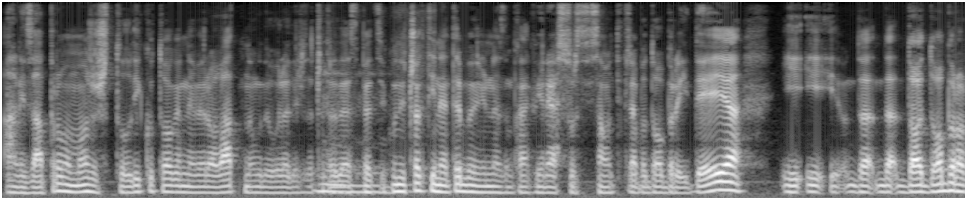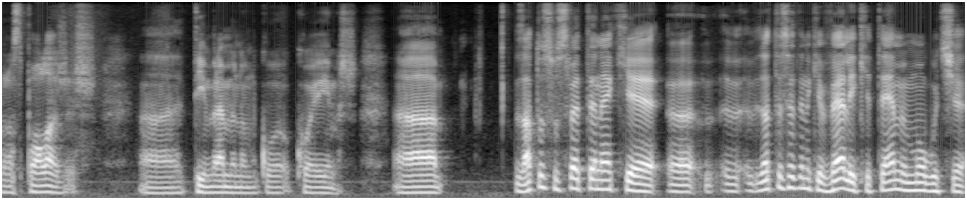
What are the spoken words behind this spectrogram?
ali zapravo možeš toliko toga neverovatnog da uradiš za 45 mm. sekundi, čak ti ne trebaju ni ne znam kakvi resursi, samo ti treba dobra ideja i, i, i da, da, da dobro raspolažeš uh, tim vremenom ko, koje imaš. Uh, zato su sve te neke, uh, zato sve te neke velike teme moguće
